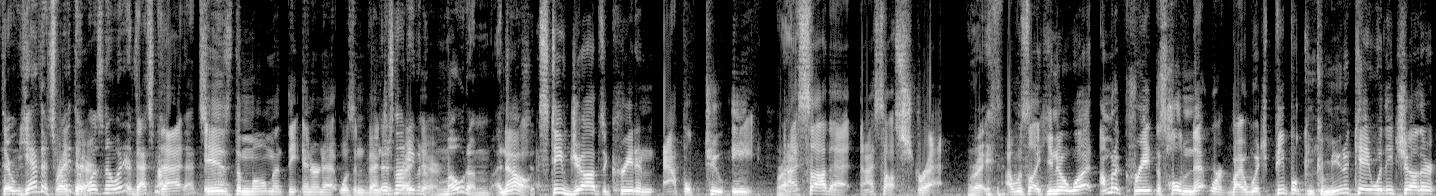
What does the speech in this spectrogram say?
There, yeah, that's right. Right There there. was no internet. That's not. That that's is not- the moment the internet was invented. There's not right even there. a modem. No. Steve Jobs had created an Apple IIe. And I saw that and I saw Strat. Right. I was like, you know what? I'm going to create this whole network by which people can communicate with each other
